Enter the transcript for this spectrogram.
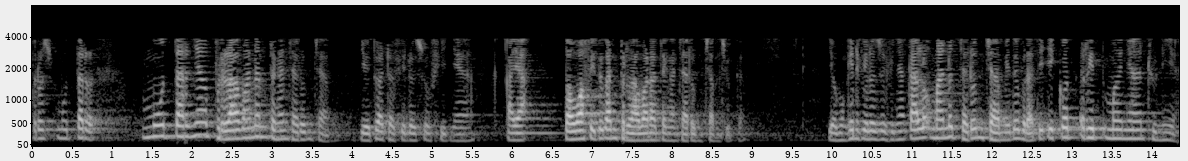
Terus muter. Mutarnya berlawanan dengan jarum jam. Yaitu ada filosofinya. Kayak tawaf itu kan berlawanan dengan jarum jam juga. Ya mungkin filosofinya kalau manut jarum jam itu berarti ikut ritmenya dunia.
